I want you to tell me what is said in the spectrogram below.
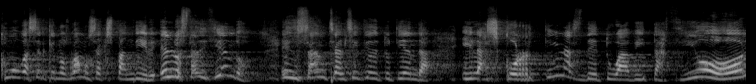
¿Cómo va a ser que nos vamos a expandir? Él lo está diciendo, ensancha el sitio de tu tienda. Y las cortinas de tu habitación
